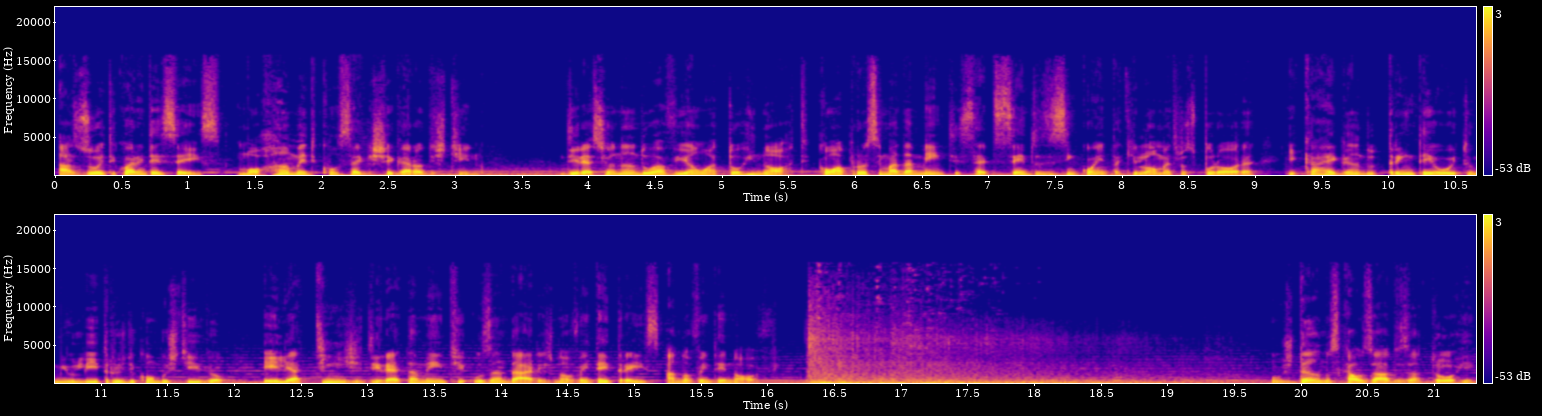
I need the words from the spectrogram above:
Às 8h46, Mohammed consegue chegar ao destino. Direcionando o avião à Torre Norte com aproximadamente 750 km por hora e carregando 38 mil litros de combustível, ele atinge diretamente os andares 93 a 99. Os danos causados à torre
